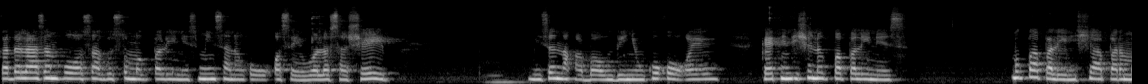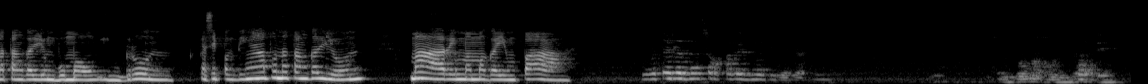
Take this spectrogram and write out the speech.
Kadalasan po sa gusto magpalinis, minsan ang kuko kasi wala sa shape. Hmm. Minsan nakabaon din yung kuko, kaya kahit hindi siya nagpapalinis, magpapalinis siya para matanggal yung bumaong ingrown. Kasi pag di nga po natanggal yun, maaaring mamagay yung paa. Tulad mo sa kaparid mo, di ba Bumaon dati.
